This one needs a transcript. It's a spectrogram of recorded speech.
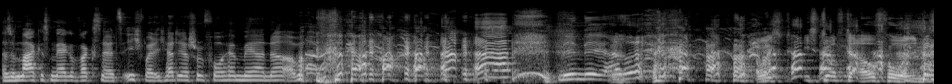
Also Marc ist mehr gewachsen als ich, weil ich hatte ja schon vorher mehr, ne? Aber nee, nee, also Aber ich, ich durfte aufholen.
